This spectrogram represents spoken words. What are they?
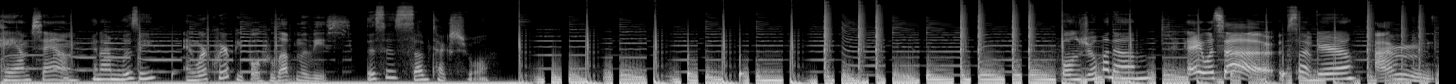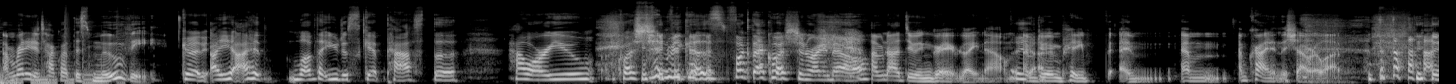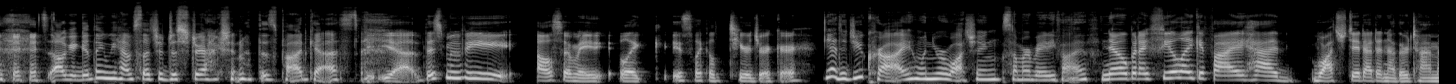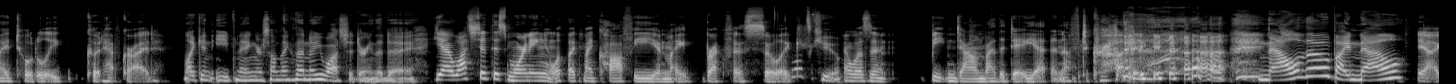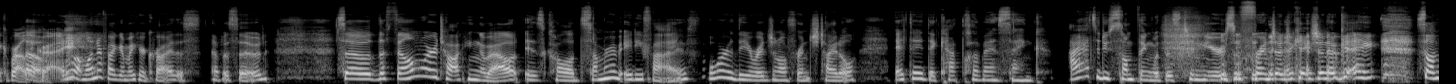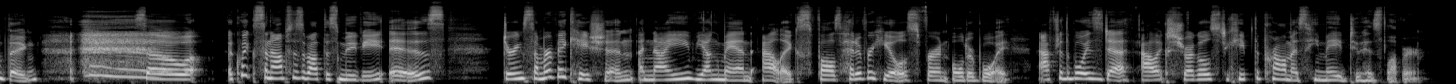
Hey, I'm Sam, And I'm Lizzie. and we're queer people who love movies. This is Subtextual. Bonjour, madame. Hey, what's up? What's up, girl? I'm I'm ready to talk about this movie. Good. I I love that you just skipped past the "How are you?" question because fuck that question right now. I'm not doing great right now. Yeah. I'm doing pretty. I'm I'm I'm crying in the shower a lot. It's all good. Good thing we have such a distraction with this podcast. yeah, this movie also made like is like a tearjerker. Yeah. Did you cry when you were watching Summer of '85? No, but I feel like if I had watched it at another time, I totally could have cried. Like an evening or something? Because I know you watched it during the day. Yeah, I watched it this morning with like my coffee and my breakfast, so like That's cute. I wasn't beaten down by the day yet enough to cry. now though, by now, yeah, I could probably Oh, cry. ooh, I wonder if I can make her cry this episode. So, the film we're talking about is called Summer of 85, or the original French title, Été de 85. I had to do something with this 10 years of French education, okay? Something. So, a quick synopsis about this movie is during summer vacation, a naive young man, Alex, falls head over heels for an older boy. After the boy's death, Alex struggles to keep the promise he made to his lover.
